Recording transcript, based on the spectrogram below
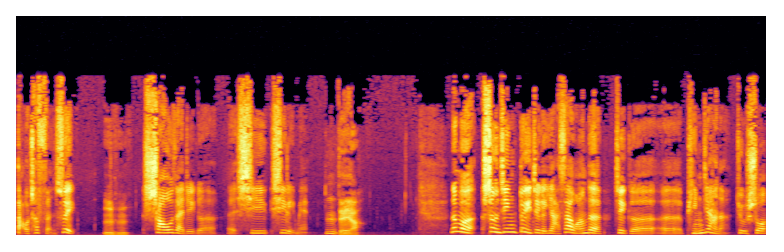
捣成粉碎，嗯哼，烧在这个呃溪溪里面。嗯，对呀、那么，圣经对这个亚萨王的这个呃评价呢，就是说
